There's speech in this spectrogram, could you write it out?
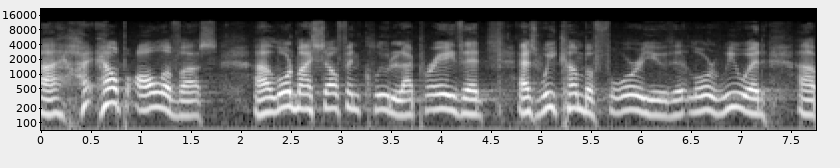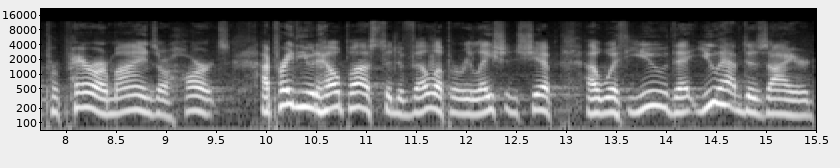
uh, help all of us. Uh, Lord, myself included, I pray that as we come before you, that, Lord, we would uh, prepare our minds, our hearts. I pray that you would help us to develop a relationship uh, with you that you have desired.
